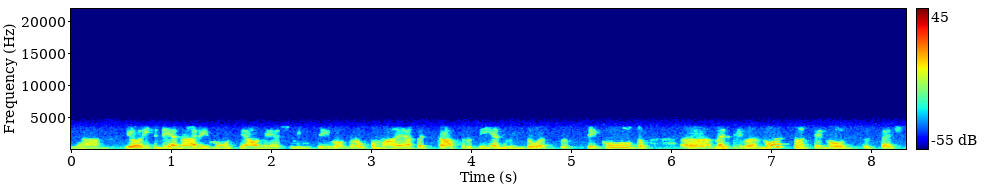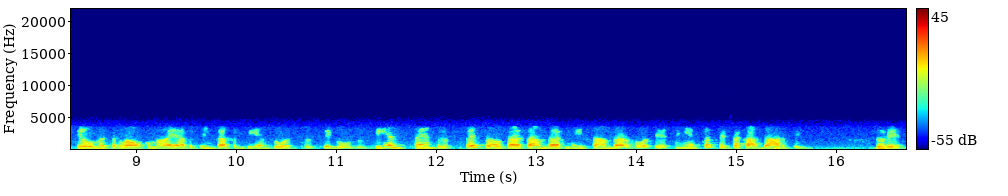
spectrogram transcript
Jā, jo ikdienā arī mūsu jaunieši, dzīvo grupu mājā, bet katru dienu viņi dodas uz Siguldu. Uh, mēs dzīvojam no Siguldas, uz 6 km lauku mājā, bet viņi katru dienu dodas uz Siguldu uz dienas centru, uz specializētām darbnīcām darboties. Viņiem tas ir kā darbiņš. Tur ir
